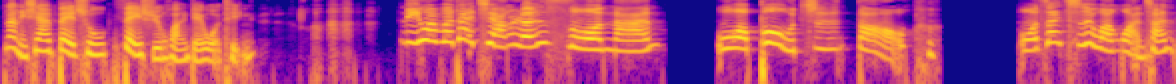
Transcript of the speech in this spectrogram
那你现在背出肺循环给我听，你会不会太强人所难？我不知道，我在吃完晚餐，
